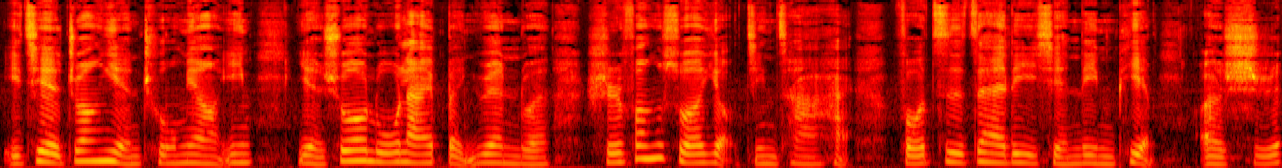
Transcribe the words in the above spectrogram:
一切庄严出妙音，演说如来本愿轮，十方所有尽刹海，佛自在力贤令片。尔时，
